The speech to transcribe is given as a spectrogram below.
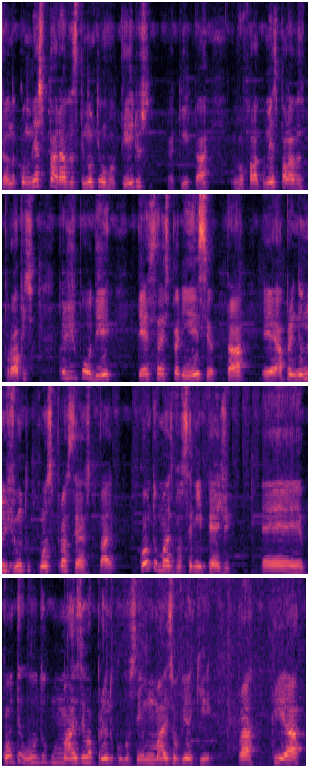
então, com minhas palavras que não tem roteiros aqui, tá? Eu vou falar com minhas palavras próprias para a gente poder ter essa experiência, tá? É, aprendendo junto com os processos, tá? Quanto mais você me pede é, conteúdo, mais eu aprendo com você, mais eu venho aqui para criar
